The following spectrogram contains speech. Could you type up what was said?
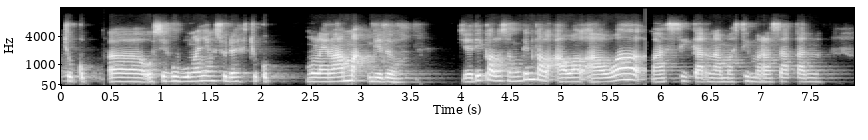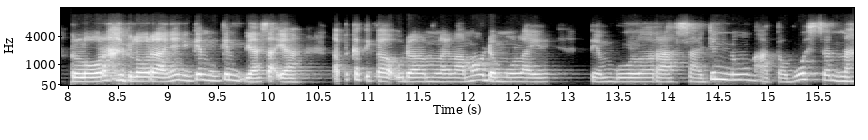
cukup uh, usia hubungan yang sudah cukup mulai lama gitu jadi kalau mungkin kalau awal-awal masih karena masih merasakan gelora-geloranya mungkin mungkin biasa ya. Tapi ketika udah mulai lama udah mulai timbul rasa jenuh atau bosen. Nah,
